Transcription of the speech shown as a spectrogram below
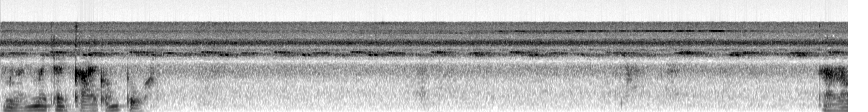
เหมือนไม่ใช่กายของตัว แต่เรา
